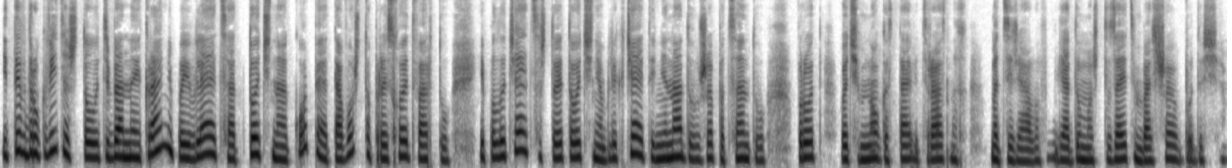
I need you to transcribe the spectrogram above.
И ты вдруг видишь, что у тебя на экране появляется точная копия того, что происходит во рту. И получается, что это очень облегчает, и не надо уже пациенту в рот очень много ставить разных материалов. Я думаю, что за этим большое будущее.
